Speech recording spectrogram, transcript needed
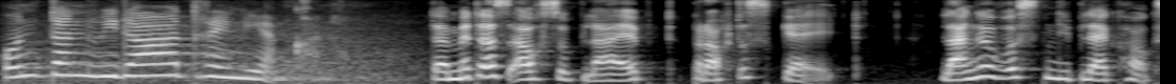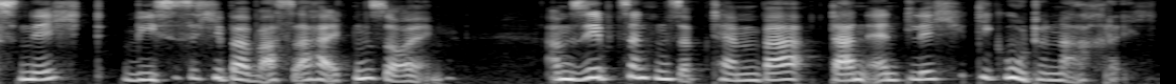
und dann wieder trainieren kann. Damit das auch so bleibt, braucht es Geld. Lange wussten die Blackhawks nicht, wie sie sich über Wasser halten sollen. Am 17. September dann endlich die gute Nachricht.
